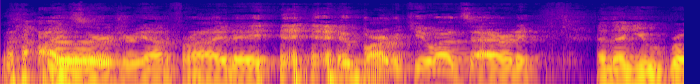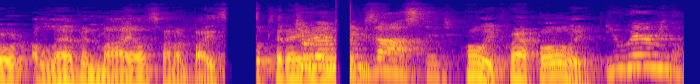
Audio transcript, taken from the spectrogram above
Eye surgery on Friday, barbecue on Saturday, and then you rode 11 miles on a bicycle today. Dude, I'm exhausted. Holy crap, holy. You wear me the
